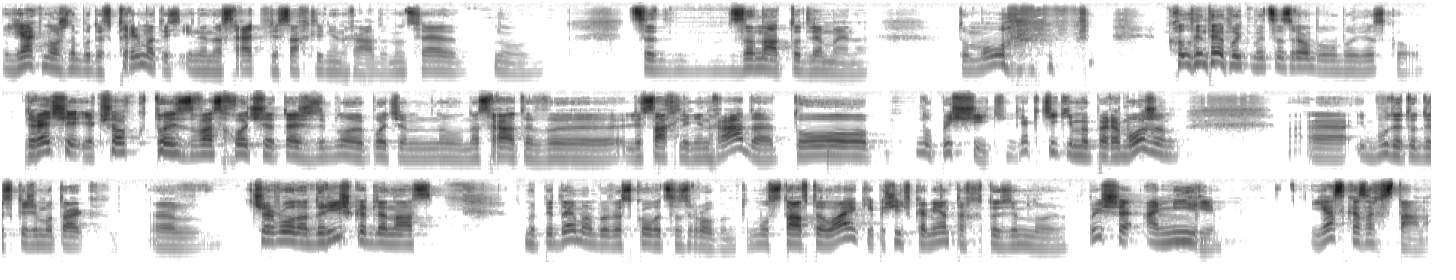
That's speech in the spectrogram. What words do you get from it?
Як можна буде втриматись і не насрати в лісах Ленінграду? Ну, це, ну, це занадто для мене. Тому коли-небудь ми це зробимо обов'язково. До речі, якщо хтось з вас хоче теж зі мною потім ну, насрати в лісах Ленінграда, то ну, пишіть. Як тільки ми переможемо, е, і буде туди, скажімо так, е, червона доріжка для нас, ми підемо обов'язково це зробимо. Тому ставте лайк і пишіть в коментах, хто зі мною. Пише Амірі. Я з Казахстана.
